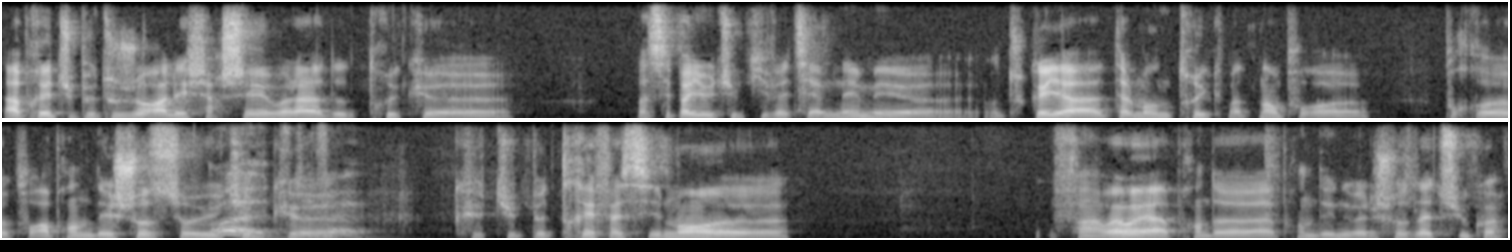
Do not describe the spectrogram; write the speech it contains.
Après, tu peux toujours aller chercher, voilà, d'autres trucs. euh, Enfin, c'est pas YouTube qui va t'y amener, mais euh, en tout cas, il y a tellement de trucs maintenant pour, euh, pour, euh, pour apprendre des choses sur YouTube Ouais, que, que tu peux très facilement. euh, Enfin, ouais, ouais, apprendre, euh, apprendre des nouvelles choses là-dessus, quoi.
